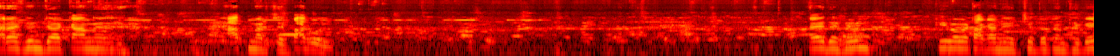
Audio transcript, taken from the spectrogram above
আর একজন যা কানে হাত মারছে, পাগল। এই দেখুন, কীভাবে টাকা নিচ্ছে দোকান থেকে।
